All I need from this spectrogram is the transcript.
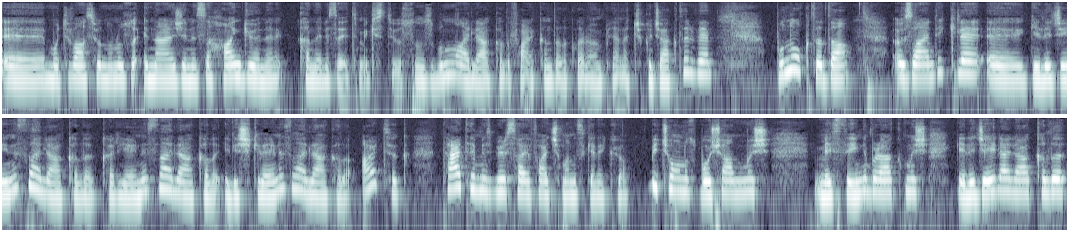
e, motivasyonunuzu, enerjinizi hangi yöne kanalize etmek istiyorsunuz? Bununla alakalı farkındalıklar ön plana çıkacaktır ve bu noktada özellikle e, geleceğinizle alakalı, kariyerinizle alakalı, ilişkilerinizle alakalı artık tertemiz bir sayfa açmanız gerekiyor. Birçoğunuz boşanmış, mesleğini bırakmış, geleceğiyle alakalı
